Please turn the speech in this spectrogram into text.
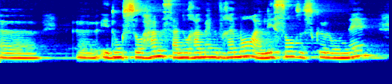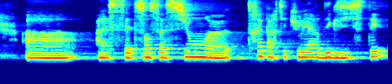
Euh, euh, et donc Soham, ça nous ramène vraiment à l'essence de ce que l'on est, à, à, cette sensation très particulière d'exister,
